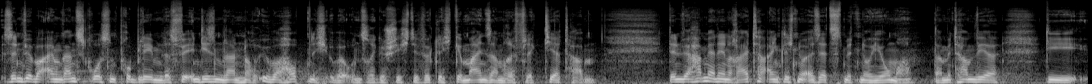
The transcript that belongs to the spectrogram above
sind wir bei einem ganz großen Problem, dass wir in diesem Land noch überhaupt nicht über unsere Geschichte wirklich gemeinsam reflektiert haben. Denn wir haben ja den Reiter eigentlich nur ersetzt mit Noyoma. Damit haben wir die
